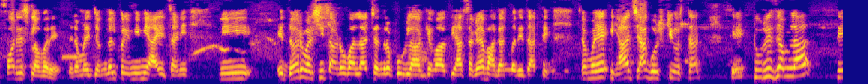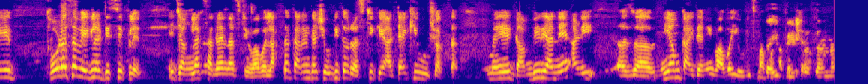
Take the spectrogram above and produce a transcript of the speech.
फॉरेस्ट लवर आहे. त्याच्यामुळे जंगलप्रेमी मी आहेच आणि मी दरवर्षी ताडोबाला चंद्रपूरला किंवा या सगळ्या भागांमध्ये जाते. त्यामुळे ह्या ज्या गोष्टी असतात ते टुरिझमला ते थोडस वेगळं डिसिप्लिन हे जंगलात सगळ्यांनाच ठेवावं लागतं. कारण का शेवटी तो रस्टिके अटॅकही होऊ शकतात. म्हणजे हे गांभीर्याने आणि नियम कायद्याने व्हावं एवढीच माफक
